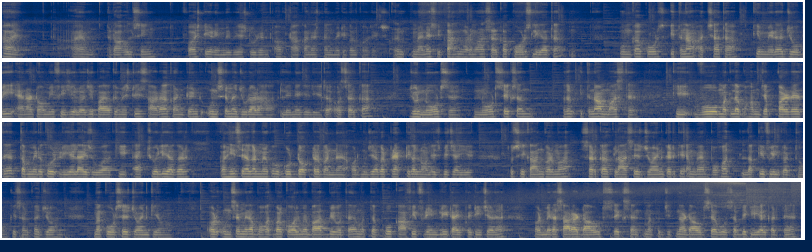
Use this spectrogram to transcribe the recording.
Hi, I am Rahul Singh first year M B B S student of Dhaka national medical college मैंने Shrikant Verma sir का course लिया था। उनका course इतना अच्छा था कि मेरा जो भी एनाटॉमी फिजियोलॉजी बायोकेमिस्ट्री सारा कंटेंट उनसे मैं जुड़ा रहा लेने के लिए। और सर का जो नोट्स है नोट सेक्शन मतलब इतना मस्त है कि वो मतलब हम जब पढ़ रहे थे तब मेरे को रियलाइज़ हुआ कि एक्चुअली अगर कहीं से अगर मेरे को गुड डॉक्टर बनना है और मुझे अगर प्रैक्टिकल नॉलेज भी चाहिए तो श्रीकांत वर्मा सर का क्लासेस ज्वाइन करके मैं बहुत लकी फील करता हूँ कि सर का ज्वाइन मैं कोर्सेज ज्वाइन किया हूँ। और उनसे मेरा बहुत बार कॉल में बात भी होता है मतलब वो काफ़ी फ्रेंडली टाइप के टीचर हैं और मेरा सारा डाउट्स एक मतलब जितना डाउट्स है वो सब भी क्लियर करते हैं।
